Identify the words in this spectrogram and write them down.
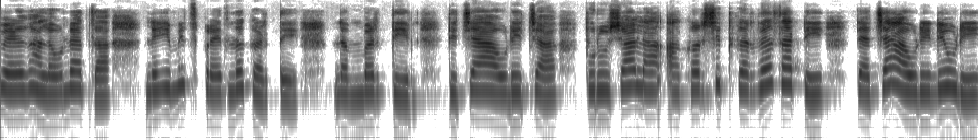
वेळ घालवण्याचा नेहमीच प्रयत्न करते. नंबर तीन तिच्या आवडीच्या पुरुषाला आकर्षित करण्यासाठी त्याच्या आवडीनिवडी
